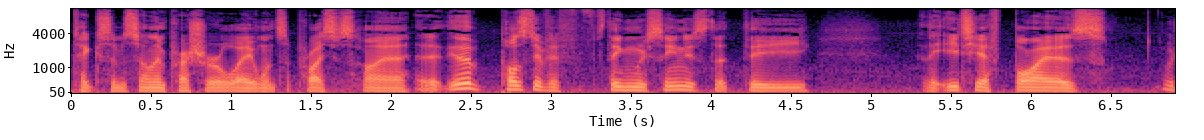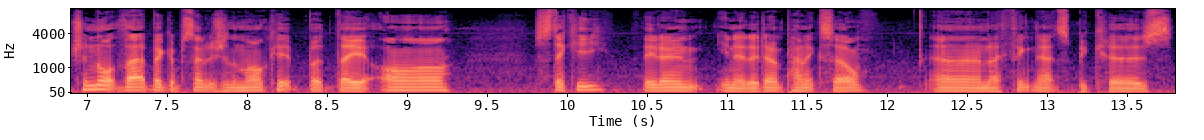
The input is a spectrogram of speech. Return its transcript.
takes some selling pressure away once the price is higher. Uh, the other positive thing we've seen is that the the ETF buyers, which are not that big a percentage of the market, but they are sticky. They don't, you know, they don't panic sell, and I think that's because,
